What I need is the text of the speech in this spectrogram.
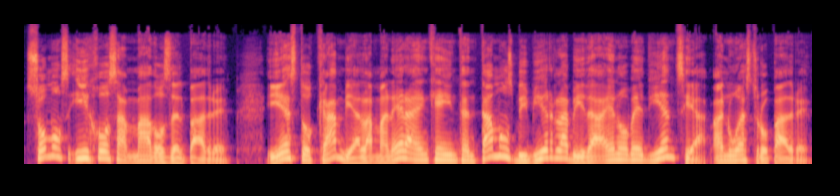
Somos hijos amados del Padre, y esto cambia la manera en que intentamos vivir la vida en obediencia a nuestro Padre.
